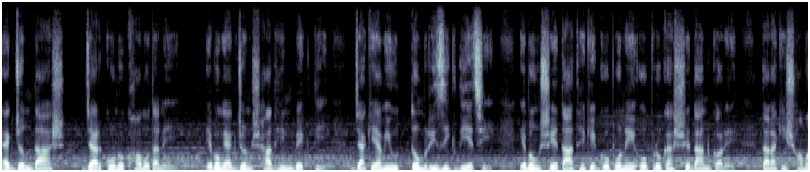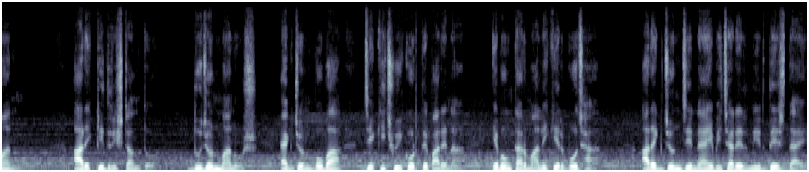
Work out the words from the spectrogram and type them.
একজন দাস যার কোনো ক্ষমতা নেই এবং একজন স্বাধীন ব্যক্তি যাকে আমি উত্তম রিজিক দিয়েছি এবং সে তা থেকে গোপনে ও প্রকাশ্যে দান করে, তারা কি সমান? আরেকটি দৃষ্টান্ত, দুজন মানুষ, একজন বোবা যে কিছুই করতে পারে না এবং তার মালিকের বোঝা, আরেকজন যে ন্যায় বিচারের নির্দেশ দেয়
